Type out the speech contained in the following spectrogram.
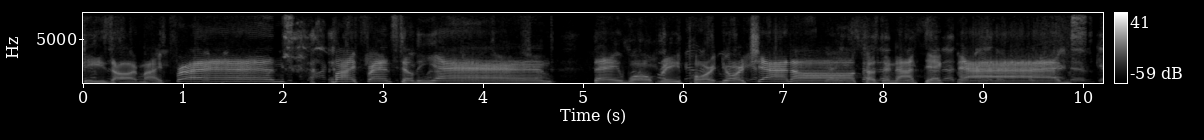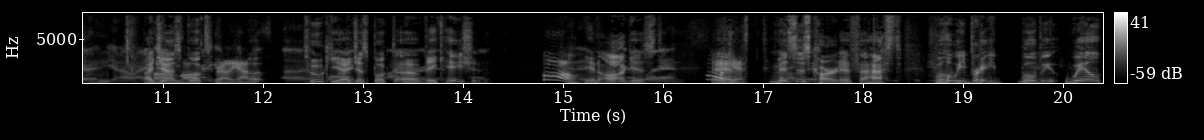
These are my friends, my friends till the end. They won't report your channel because they're not dick bags. I just booked Australia. uh, Tookie. I just booked a vacation Oh, in August, and Mrs. Cardiff asked, "Will we bring? Will we? Will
